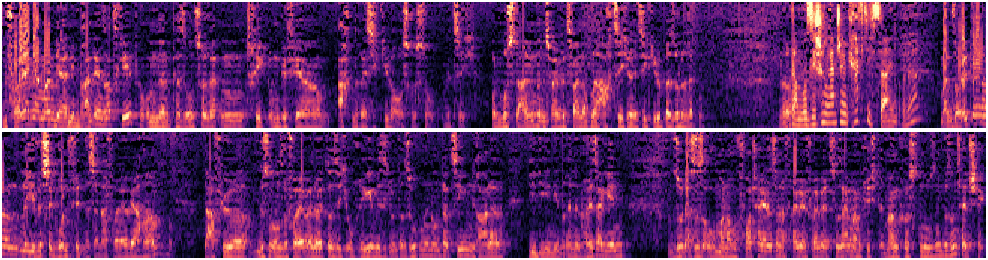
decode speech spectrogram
Ein Feuerwehrmann, der in den Brandeinsatz geht, um eine Person zu retten, trägt ungefähr 38 Kilo Ausrüstung mit sich und muss dann im Zweifelsfall noch eine 80, 90 Kilo Person retten. Ne? Da muss ich schon ganz schön kräftig sein, oder? Man sollte eine gewisse Grundfitness in der Feuerwehr haben. Dafür müssen unsere Feuerwehrleute sich auch regelmäßig Untersuchungen unterziehen, gerade die, die in die brennenden Häuser gehen. So dass es auch immer noch ein Vorteil ist, in der Freiwilligen Feuerwehr zu sein. Man kriegt immer einen kostenlosen Gesundheitscheck.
